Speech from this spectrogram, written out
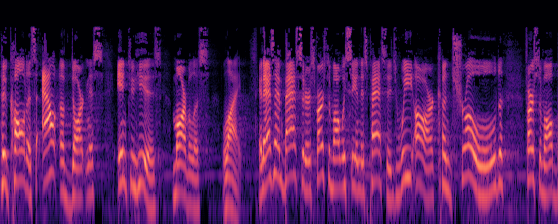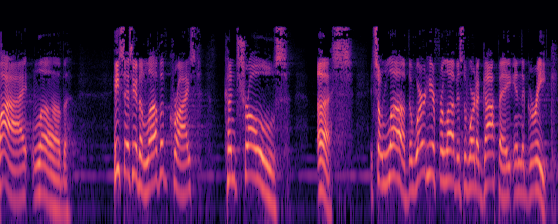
who called us out of darkness into His marvelous light. And as ambassadors, first of all, we see in this passage, we are controlled, first of all, by love. He says here, the love of Christ controls us. So love, the word here for love is the word agape in the Greek.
